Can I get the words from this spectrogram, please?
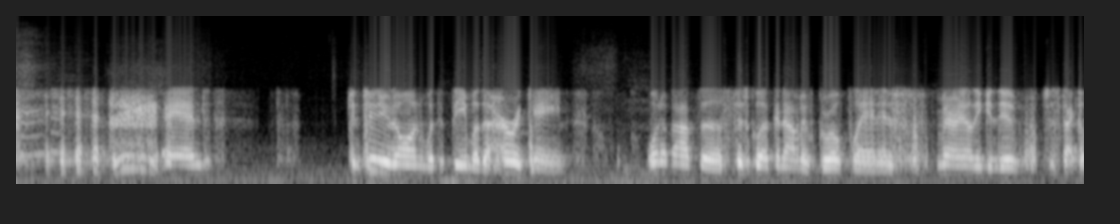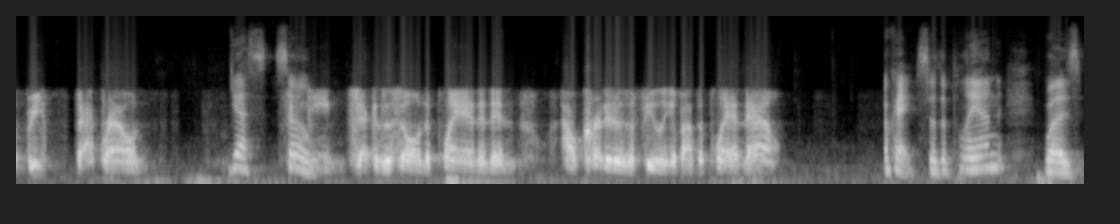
and continuing on with the theme of the hurricane, what about the fiscal economic growth plan? And if Marianne, you can give just like a brief background, Yes. So 15 seconds or so on the plan, and then how creditors are feeling about the plan now. Okay, so the plan was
